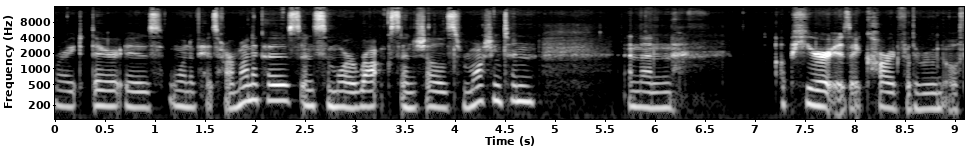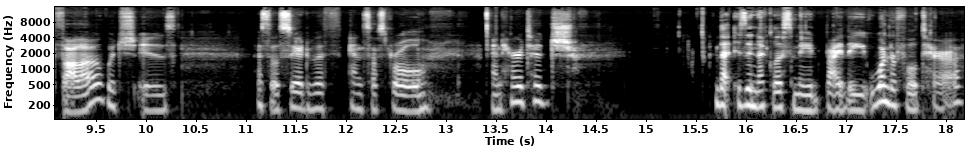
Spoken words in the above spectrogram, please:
right there is one of his harmonicas and some more rocks and shells from Washington. And then up here is a card for the rune Othala, which is associated with ancestral and heritage. That is a necklace made by the wonderful Tara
